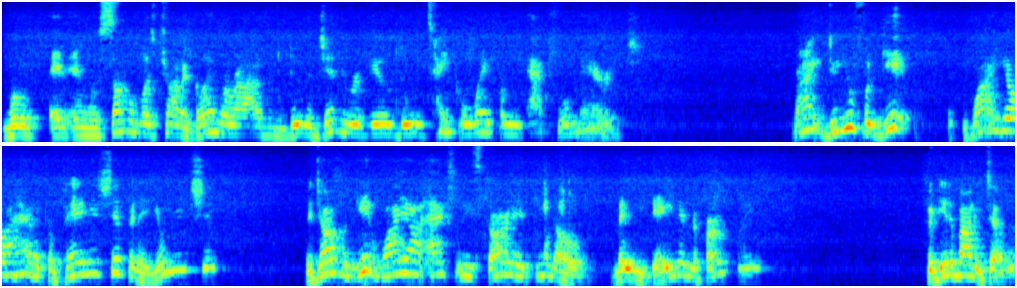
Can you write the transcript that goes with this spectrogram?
when and, and when some of us try to glamorize and do the gender reveals, do we take away from the actual marriage? Right? Do you forget why y'all had a companionship and a unionship? Did y'all forget why y'all actually started, you know, maybe dating in the first place? Forget about each other?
